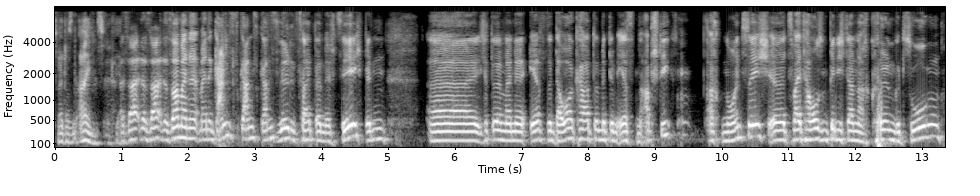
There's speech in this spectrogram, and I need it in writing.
2001, okay. Das war, das war, das war meine, meine ganz, ganz, ganz wilde Zeit beim FC. Ich bin äh, ich hatte meine erste Dauerkarte mit dem ersten Abstieg, 98. Äh, 2000 bin ich dann nach Köln gezogen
